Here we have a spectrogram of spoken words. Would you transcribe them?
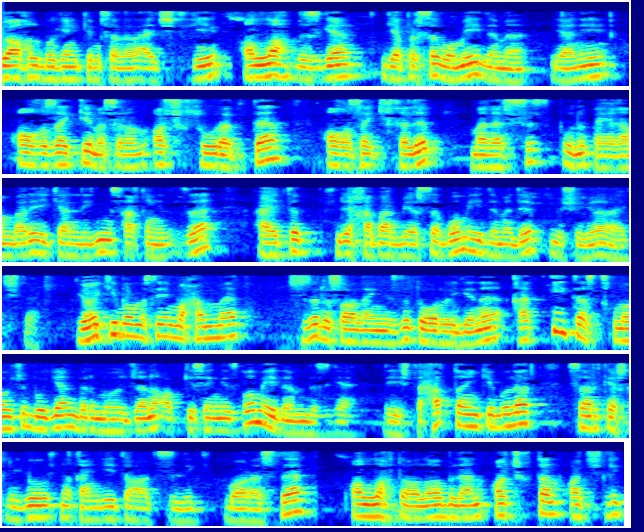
johil bo'lgan kimsalar aytishdiki olloh bizga gapirsa bo'lmaydimi? Ya'ni og'zaki masalan ochiq suratda og'zaki qilib mana siz uni payg'ambari ekanligingiz haqingizda aytib shunday xabar bersa bo'lmaydimi? deb mushuklar aytishdi. Yoki bo'lmasa muhammad sizni risolangizni to'g'riligini qat'iy tasdiqlovchi bo'lgan bir mo'jizani olib kelsangiz bo'lmaydimi bizga? deyishdi. Hattoki bular sarkashligu shunaqangi itoatsizlik borasida alloh taolo bilan ochiqdan ochiqlik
